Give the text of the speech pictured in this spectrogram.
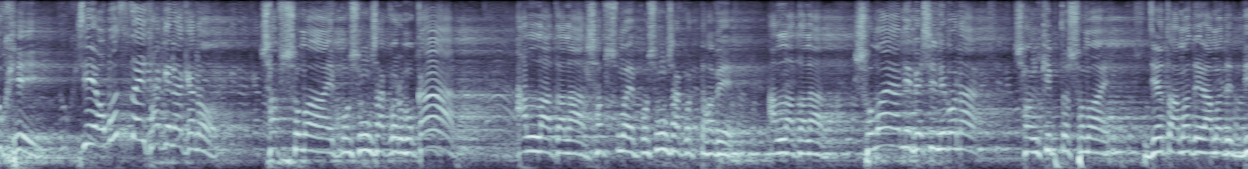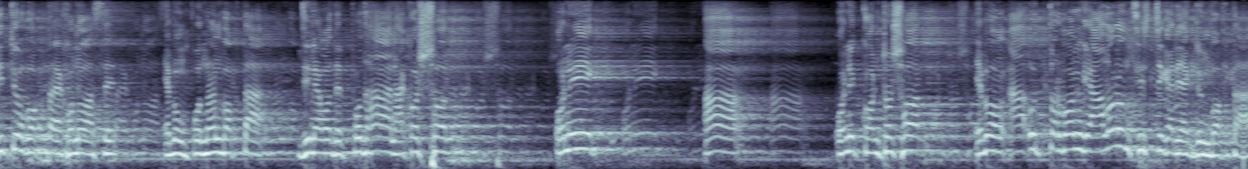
দুঃখে যে অবস্থায় থাকি না কেন, সব সময় প্রশংসা করব কার? আল্লাহ তালার সবসময় প্রশংসা করতে হবে। আল্লাহ তালার সময় আমি বেশি নেব না। সংক্ষিপ্ত সময়, যেহেতু আমাদের আমাদের দ্বিতীয় বক্তা এখনও আছে এবং প্রধান বক্তা যিনি আমাদের প্রধান আকর্ষণ। অনেক অনেক কণ্ঠস্বর এবং উত্তরবঙ্গে আলোড়ন সৃষ্টিকারী একজন বক্তা।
